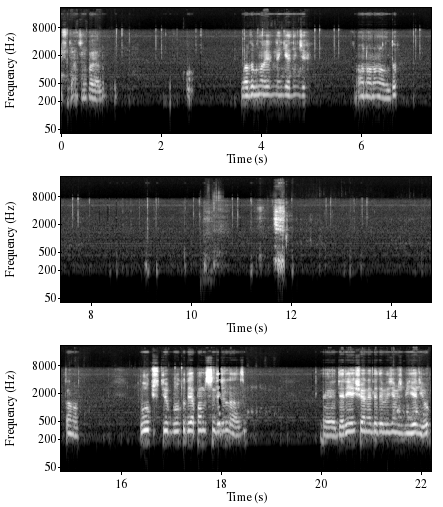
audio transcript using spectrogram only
3 tanesini koyalım. Bu arada bunlar elinden geldiğince 10 10 10 oldu. Tamam. Bulk istiyor. Bulk'u da yapmamız için deri lazım. Ee, deriye şu an elde edebileceğimiz bir yer yok.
